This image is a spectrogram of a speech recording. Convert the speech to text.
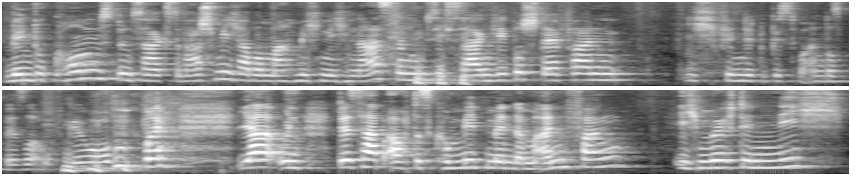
Wenn du kommst und sagst, wasch mich, aber mach mich nicht nass, dann muss ich sagen, lieber Stefan, ich finde, du bist woanders besser aufgehoben. ja, und deshalb auch das Commitment am Anfang. Ich möchte nicht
